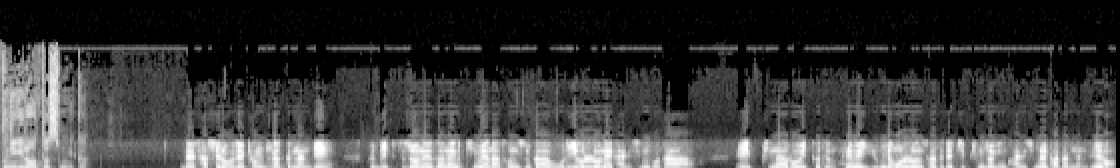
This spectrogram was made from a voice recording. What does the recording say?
분위기는 어떻습니까? 네, 사실 어제 경기가 끝난 뒤 그 믹스존에서는 김연아 선수가 우리 언론의 관심보다 AP나 로이터 등 해외 유명 언론사들의 집중적인 관심을 받았는데요.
